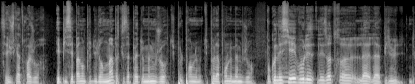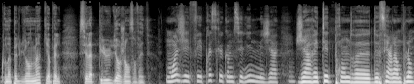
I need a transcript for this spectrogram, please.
C'est jusqu'à trois jours. Et puis c'est pas non plus du lendemain parce que ça peut être le même jour. Tu peux, le prendre le- tu peux la prendre le même jour. Vous connaissiez, vous, les, les autres, euh, la, la pilule qu'on appelle du lendemain, qui appelle. C'est la pilule d'urgence en fait. Moi, j'ai fait presque comme Céline, mais j'ai, j'ai arrêté de prendre, euh, de faire l'implant.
